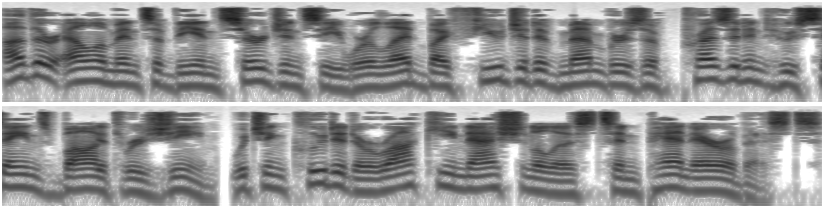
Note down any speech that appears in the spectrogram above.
Other elements of the insurgency were led by fugitive members of President Hussein's Ba'ath regime, which included Iraqi nationalists and pan-Arabists.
